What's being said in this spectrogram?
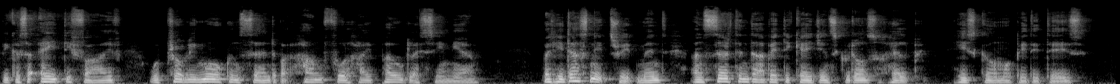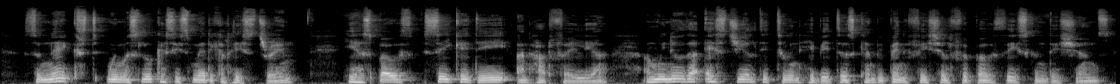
because at 85 we're probably more concerned about harmful hypoglycemia. But he does need treatment, and certain diabetic agents could also help his comorbidities. So, next, we must look at his medical history. He has both CKD and heart failure, and we know that SGLT2 inhibitors can be beneficial for both these conditions.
